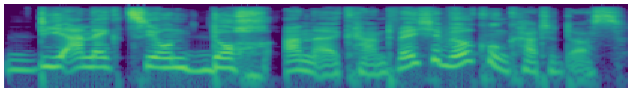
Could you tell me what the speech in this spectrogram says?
die Annexion doch anerkannt. Welche Wirkung hatte das?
